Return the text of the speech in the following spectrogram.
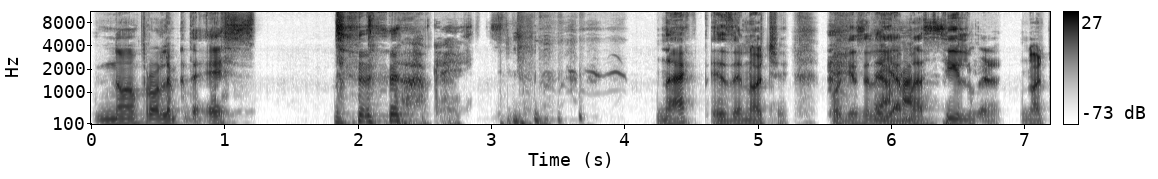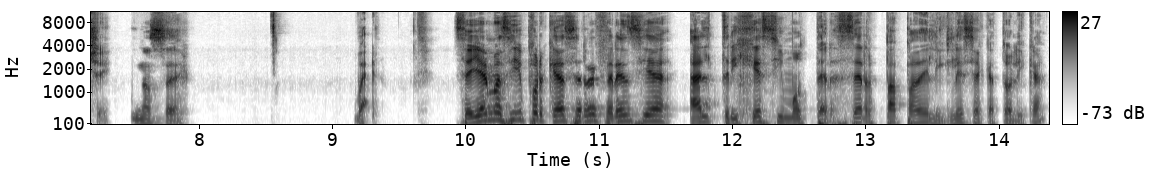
no, probablemente es. Ah, ok. Nacht es de noche. ¿Por qué se le Ajá. llama Silver Noche? No sé. Se llama así porque hace referencia al trigésimo tercer papa de la Iglesia Católica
